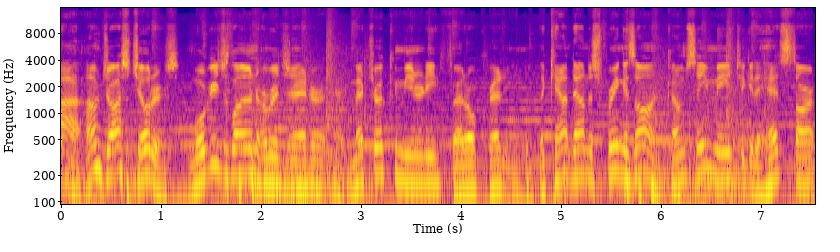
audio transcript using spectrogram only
Hi, I'm Josh Childers, mortgage loan originator at Metro Community Federal Credit Union. The countdown to spring is on. Come see me to get a head start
